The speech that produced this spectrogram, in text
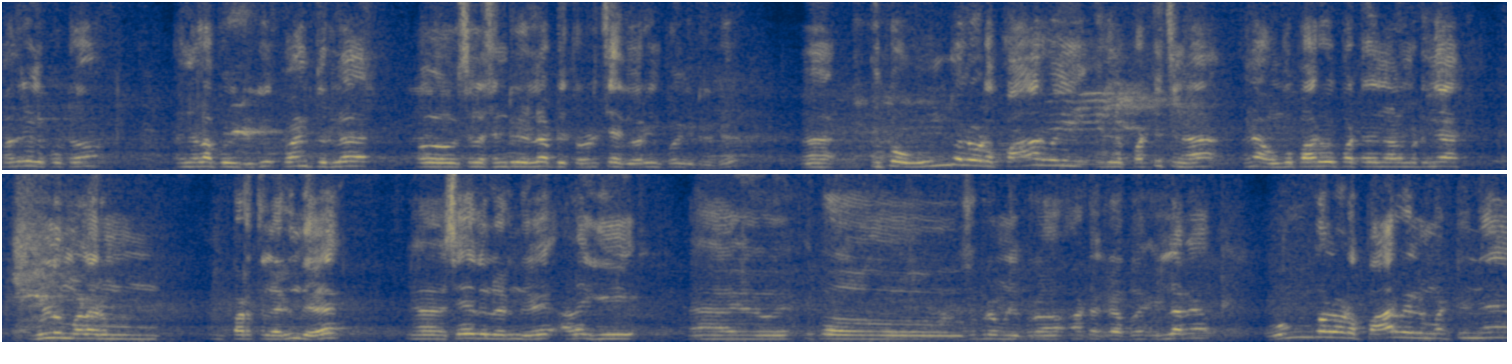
மதுரையில் போட்டோம். அது நல்லா போயிட்டுருக்கு. கோயம்புத்தூரில் சில சென்டர்களில் அப்படி தொடர்ச்சியாக இது வரைக்கும் போய்கிட்டுருக்கு. இப்போ உங்களோட பார்வை இதில் பட்டுச்சுன்னா ஏன்னா உங்கள் பார்வை பட்டதுனால மட்டும்தான் உள்ளும் மலரும் படத்துலேருந்து சேதுலேருந்து அழகி இப்போது சுப்பிரமணியபுரம் ஆட்டோகிராஃபு எல்லாமே உங்களோட பார்வையில் மட்டும்தான்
